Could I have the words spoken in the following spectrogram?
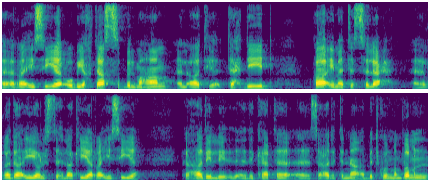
الرئيسية وبيختص بالمهام الآتية تحديد قائمة السلع آه، الغذائية والاستهلاكية الرئيسية. هذه اللي ذكرتها سعادة النائب بتكون من ضمن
